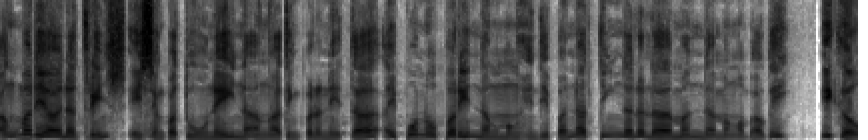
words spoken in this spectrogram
Ang Mariana Trench ay isang patunay na ang ating planeta ay puno pa rin ng mga hindi pa nating nalalaman na mga bagay. Ikaw,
